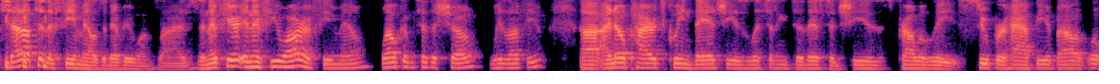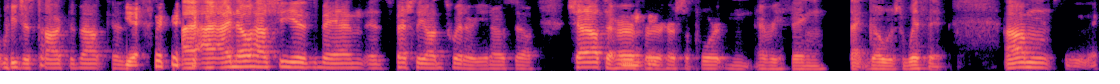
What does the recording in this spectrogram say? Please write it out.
shout out to the females in everyone's lives. And if you're and if you are a female, welcome to the show. We love you. Uh, I know Pirates Queen Banshee is listening to this, and she is probably super happy about what we just talked about because Yeah. I, I- know how she is, man, especially on Twitter. You know, so shout out to her Mhm. for her support and everything that goes with it. Um, Absolutely.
